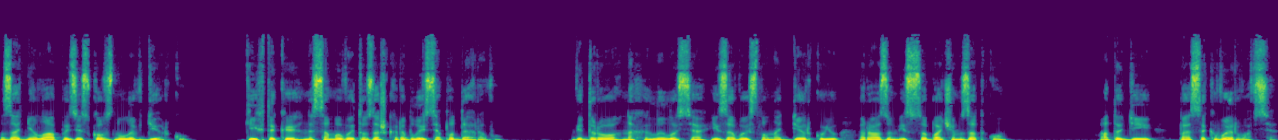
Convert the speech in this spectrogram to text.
Задні лапи зісковзнули в дірку. Кіхтики несамовито зашкреблися по дереву. Відро нахилилося і зависло над діркою разом із собачим задком. А тоді песик вирвався.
